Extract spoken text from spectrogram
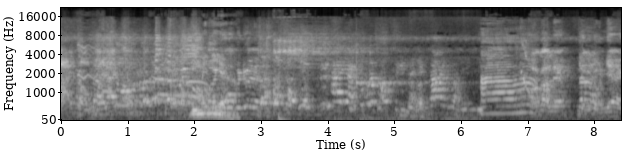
สายตรงเลยดีไหมเนี่ยไปด้วยเลยนะ อ่า ขอก่อนเลย เดี๋ยวโดนแย่ง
